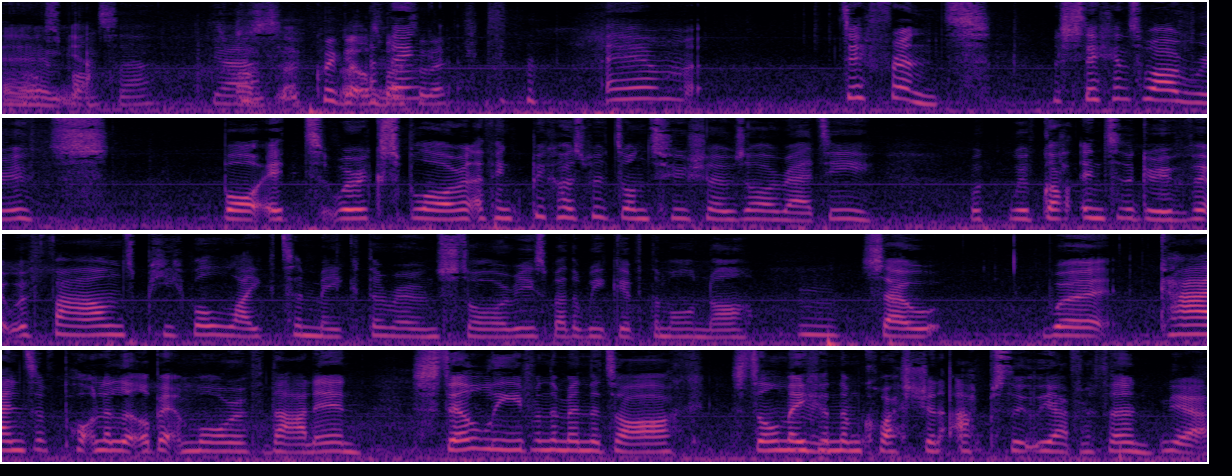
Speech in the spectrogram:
um, yeah. sponsor. Yeah. Just a quick little I think- sponsor there. Um, different. We're sticking to our roots, but it we're exploring. I think because we've done two shows already, we, we've got into the groove of it. We've found people like to make their own stories, whether we give them or not. Mm. So we're kind of putting a little bit more of that in, still leaving them in the dark, still making them question absolutely everything. Yeah.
